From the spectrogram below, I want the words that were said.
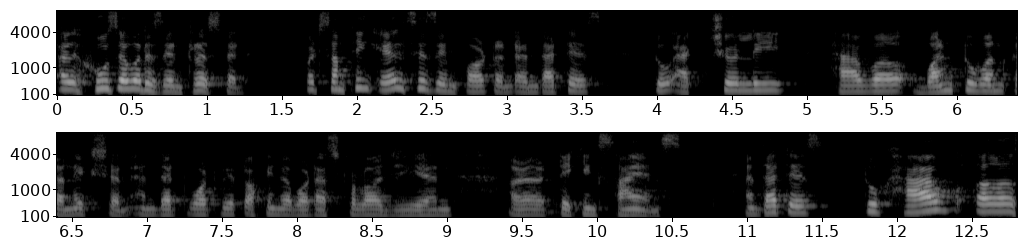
uh, whosoever is interested. But something else is important and that is to actually have a one-to-one -one connection and that what we are talking about astrology and uh, taking science. And that is to have a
